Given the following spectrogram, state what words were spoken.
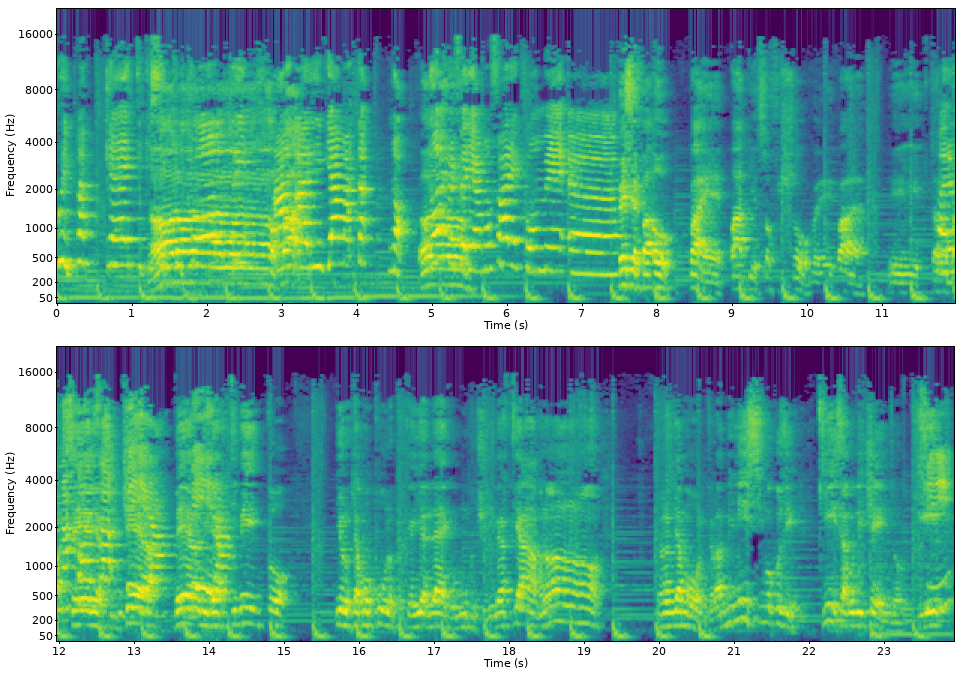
quei pacchetti che No, se no, tu no, no, compri no, no, No, noi no, no. preferiamo fare come... eh, Questo è pa- oh, qua è Papi e Sophie Show, eh, qua è tutta Fare roba seria, sincera, vera, vera, vera. divertimento. Io lo chiamo puro perché io e lei comunque ci divertiamo. No, no, no, no. Non andiamo oltre, va benissimo così. Chi stavo dicendo, chi Sì.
